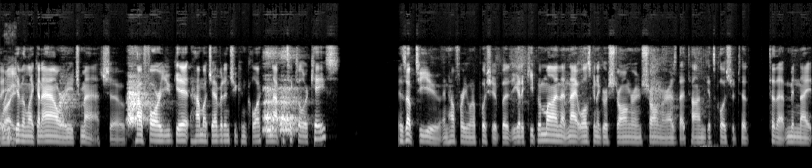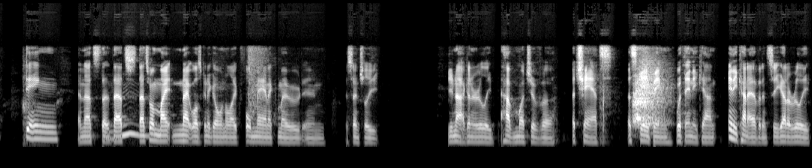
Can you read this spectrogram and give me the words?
So Right. you're given like an hour each match. So how far you get, how much evidence you can collect in that particular case is up to you and how far you want to push it. But you got to keep in mind that Nightwell's going to grow stronger and stronger as that time gets closer to to that midnight ding, and that's the, that's that's mm. when my Nightwell's going to go into like full manic mode, and essentially you're not going to really have much of a, a chance escaping with any kind any kind of evidence. So you got to really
